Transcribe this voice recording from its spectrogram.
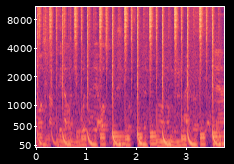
Genau, und die unten der Außenbüschel. Das müssen wir noch ein bisschen einwürfeln. Ja.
